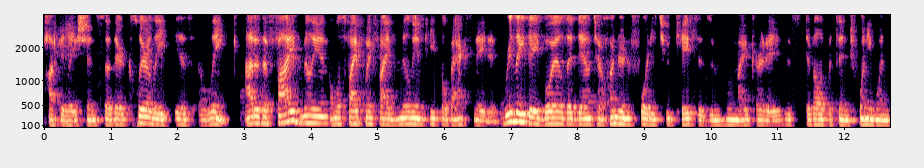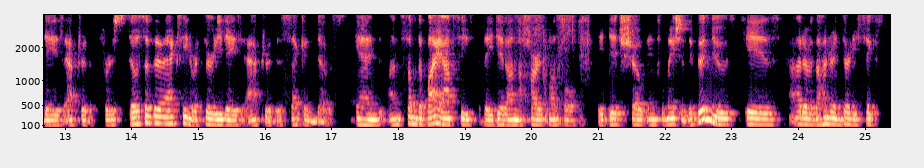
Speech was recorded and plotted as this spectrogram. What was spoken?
population. So there clearly is a link. Out of the 5 million, almost 5.5 million people vaccinated, really they boiled it down to 142 cases in whom myocarditis developed within 21 days after the first dose of the vaccine or 30 days after the second dose. And on some of the biopsies they did on the heart muscle, it did show inflammation. The good news is out of the 136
